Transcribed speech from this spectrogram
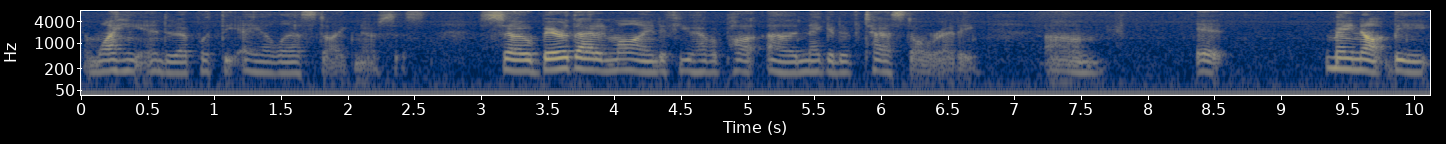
and why he ended up with the ALS diagnosis. So bear that in mind if you have a, a negative test already. Um, it may not be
